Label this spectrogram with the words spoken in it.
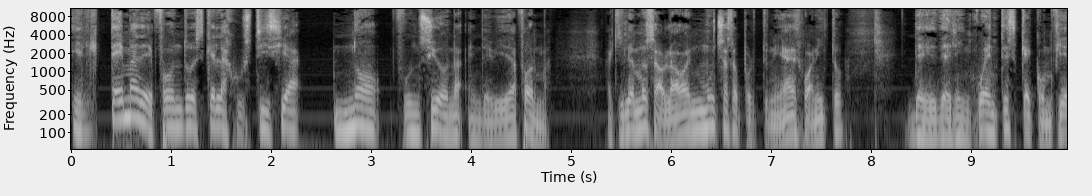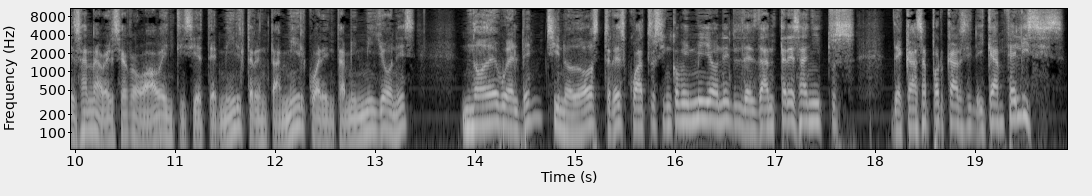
el tema de fondo es que la justicia no funciona en debida forma. Aquí lo hemos hablado en muchas oportunidades, Juanito, de delincuentes que confiesan haberse robado 27 mil, 30 mil, 40 mil millones, no devuelven, sino 2, 3, 4, 5 mil millones, les dan tres añitos de casa por cárcel y quedan felices.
